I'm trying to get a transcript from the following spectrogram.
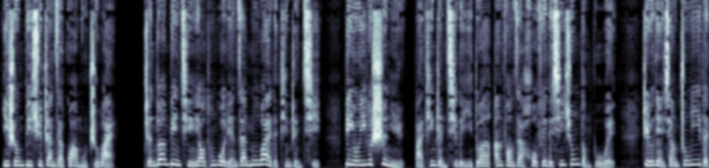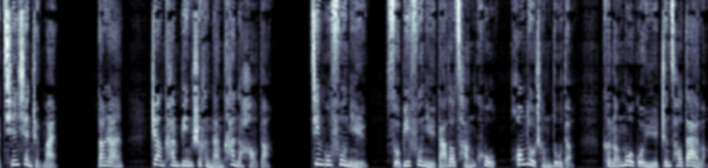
医生必须站在挂幕之外。诊断病情要通过连在幕外的听诊器，并由一个侍女把听诊器的一端安放在后妃的心胸等部位，这有点像中医的牵线诊脉。当然，这样看病是很难看得好的。禁锢妇女、锁闭妇女达到残酷荒谬程度的，可能莫过于贞操带了。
